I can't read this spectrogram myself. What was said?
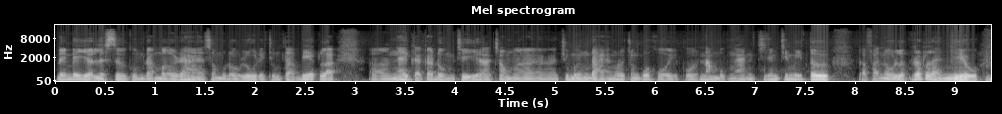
đến bây giờ lịch sử cũng đã mở ra sau một đầu lùi để chúng ta biết là uh, ngay cả các đồng chí ở trong uh, Trung ương Đảng rồi trong Quốc hội của năm 1994 đã phải nỗ lực rất là nhiều ừ.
